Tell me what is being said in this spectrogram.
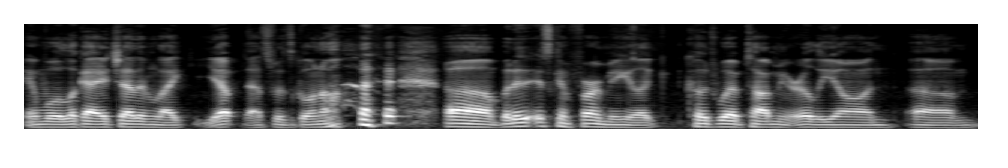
and we'll look at each other and like, yep, that's what's going on. uh, but it, it's confirming. Like Coach Webb taught me early on, um,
